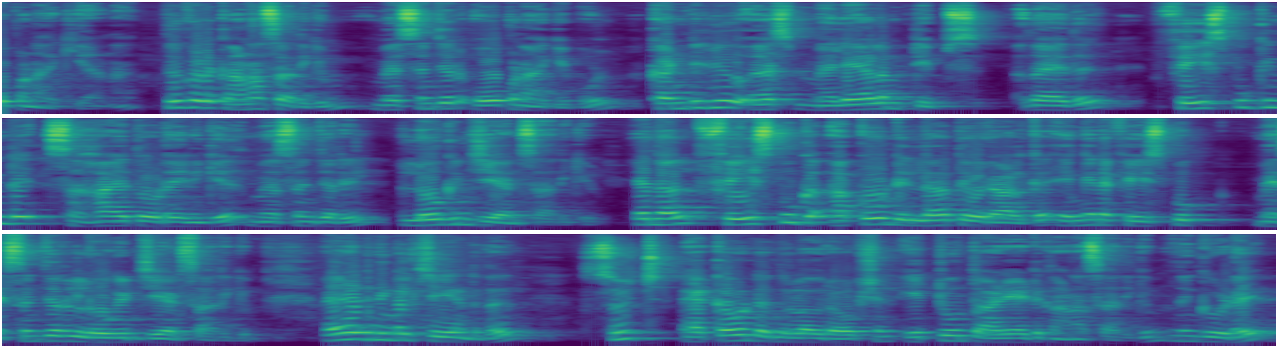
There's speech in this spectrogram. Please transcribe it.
ഓപ്പൺ ആക്കിയാണ്. നിങ്ങൾക്ക് കാണാൻ സാധിക്കും. മെസ്സഞ്ചർ ഓപ്പൺ ആക്കിയപ്പോൾ കണ്ടിന്യൂ ആസ് മലയാളം ടിപ്സ് അതായത് ഫേസ്ബുക്കിന്റെ സഹായത്തോടെ എനിക്ക് മെസ്സഞ്ചറിൽ ലോഗിൻ ചെയ്യാൻ സാധിക്കും. എന്നാൽ ഫേസ്ബുക്ക് അക്കൗണ്ട് ഇല്ലാത്ത ഒരാൾക്ക് എങ്ങനെ ഫേസ്ബുക്ക് മെസ്സഞ്ചറിൽ ലോഗിൻ ചെയ്യാൻ സാധിക്കും? അതിനായിട്ട് നിങ്ങൾ ചെയ്യേണ്ടത് സ്വിച്ച് അക്കൗണ്ട് എന്നുള്ള ഒരു ഓപ്ഷൻ ഏറ്റവും താഴെയായിട്ട് കാണാൻ സാധിക്കും. നിങ്ങൾക്ക് ഇവിടെ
